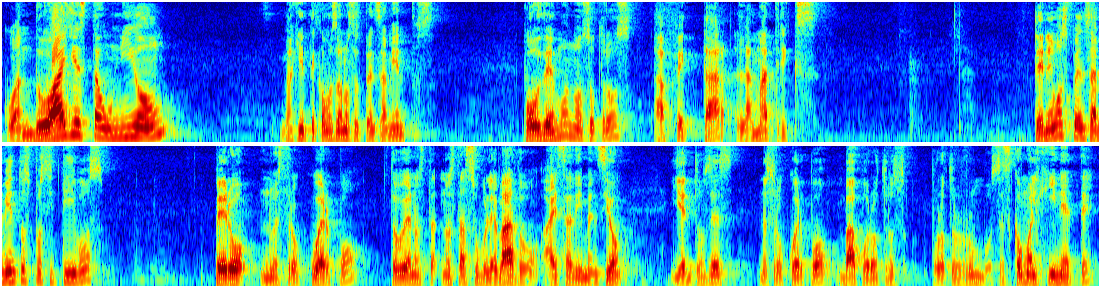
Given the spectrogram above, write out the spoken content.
Cuando hay esta unión, imagínate cómo son nuestros pensamientos. Podemos nosotros afectar la matrix. Tenemos pensamientos positivos, pero nuestro cuerpo todavía no está, no está sublevado a esa dimensión y entonces nuestro cuerpo va por otros, por otros rumbos. Es como el jinete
